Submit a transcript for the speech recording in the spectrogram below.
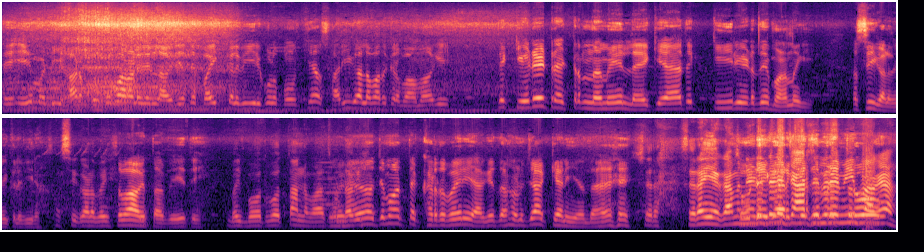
ਤੇ ਇਹ ਮੰਡੀ ਹਰ ਬੁੱਧਵਾਰ ਵਾਲੇ ਦਿਨ ਲੱਗਦੀ ਹੈ ਤੇ ਬਾਈ ਕਲਵੀਰ ਕੋਲ ਪਹੁੰਚੇ ਆ ਸਾਰੀ ਗੱਲਬਾਤ ਕਰਵਾਵਾਂਗੇ। ਤੇ ਕਿਹੜੇ ਟਰੈਕਟਰ ਨਵੇਂ ਲੈ ਕੇ ਆਇਆ ਤੇ ਕੀ ਰੇਟ ਦੇ ਬਣਨਗੇ? ਅੱਸੀ ਗੱਲ ਬਈ ਕਲਵੀਰ। ਸਤਿ ਸ਼੍ਰੀ ਅਕਾਲ ਬਾਈ। ਸਵਾਗਤ ਆ ਬਈ ਤੇ। ਬਾਈ ਬਹੁਤ ਬਹੁਤ ਧੰਨਵਾਦ ਤੁਹਾਡਾ ਜਮਾ ਤੱਖੜ ਦੁਪਹਿਰੇ ਆ ਗਏ ਤਾਂ ਹੁਣ ਝਾਕਿਆ ਨਹੀਂ ਜਾਂਦਾ ਹੈ। ਸਿਰ ਸਿਰਾ ਹੀ ਹੈਗਾ ਮੈਂ ਨੇੜੇ ਚਾਰ ਕਰਕੇ ਸਵੇਰੇ ਮੀਂਹ ਪਾ ਗਿਆ।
